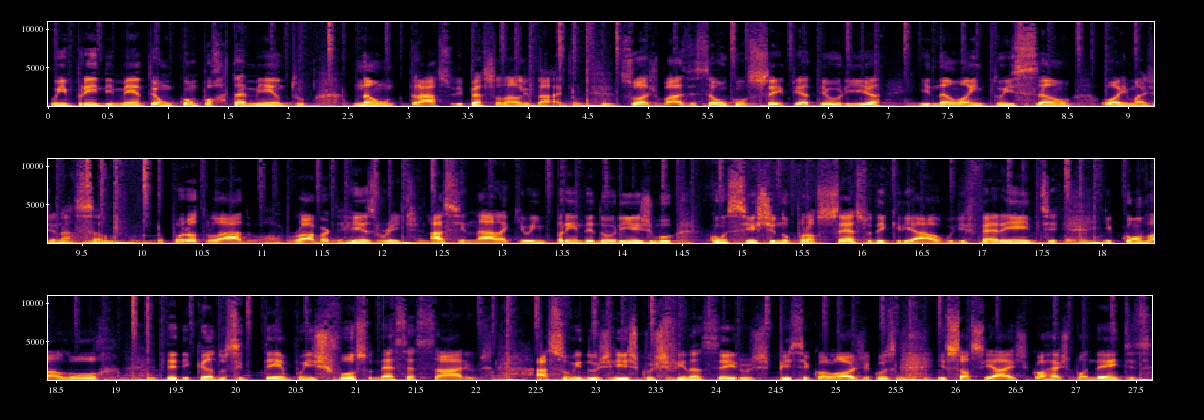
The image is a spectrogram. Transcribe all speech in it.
o empreendimento é um comportamento, não um traço de personalidade. Suas bases são o conceito e a teoria e não a intuição ou a imaginação. Por outro lado, Robert Hisrich assinala que o empreendedorismo consiste no processo de criar algo diferente e com valor, dedicando-se tempo e esforço necessários, assumindo os riscos financeiros, psicológicos e sociais correspondentes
